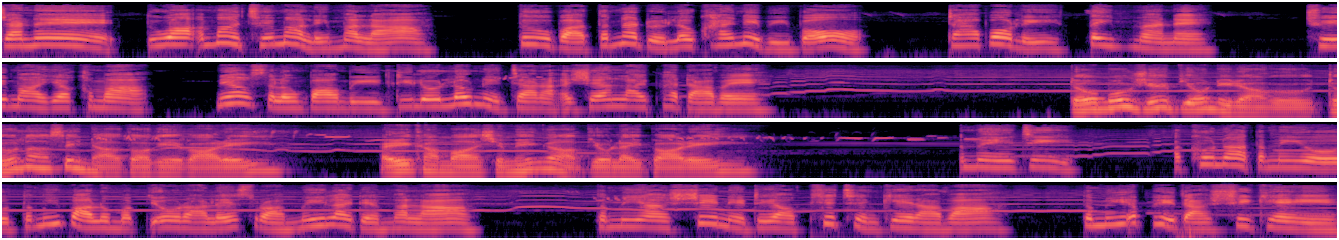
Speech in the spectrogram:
ဒါနဲ့ तू ကအမချွေးမလေးမှတ်လားသူ့ဘာတနက်တွေလောက်ခိုင်းနေပြီပေါ့ဒါပေါ့လေတိတ်မှန်တယ်ချွေးမရောက်ခမနှစ်ယောက်စလုံးပေါင်းပြီးဒီလိုလုပ်နေကြတာအရန်လိုက်ဖက်တာပဲဒုံမိုးရွေးပြောနေတာကိုဒေါ်လာစိတ်နာသွားခဲ့ပါတယ်အဲ့ဒီခါမှာရမင်းကပြောလိုက်ပါတယ်အမေကြီးအခုနသမီးကိုသမီးဘာလို့မပြောတာလဲဆိုတာမေးလိုက်တယ်မှတ်လားသမီးကရှေ့နေတယောက်ဖြစ်ချင်ခဲ့တာပါသမီးအဖေသာရှိခဲ့ရင်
